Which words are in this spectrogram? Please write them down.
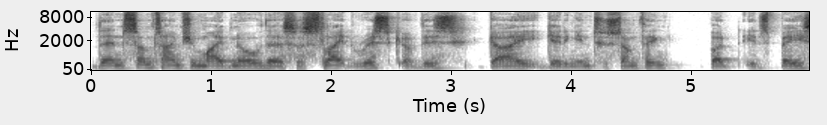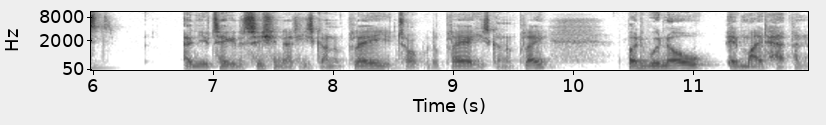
then sometimes you might know there's a slight risk of this guy getting into something, but it's based and you take a decision that he's going to play, you talk with the player, he's going to play, but we know it might happen.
